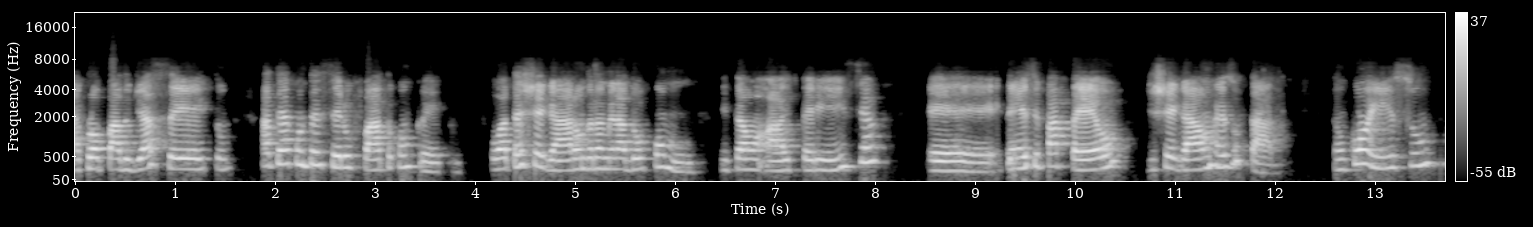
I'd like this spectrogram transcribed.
aclopado de acerto, até acontecer o fato concreto, ou até chegar a um denominador comum. Então, a experiência é, tem esse papel de chegar a um resultado. Então, com isso,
